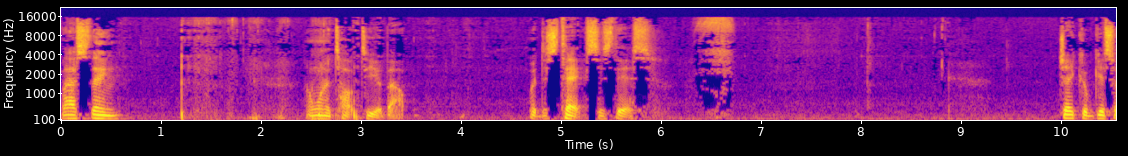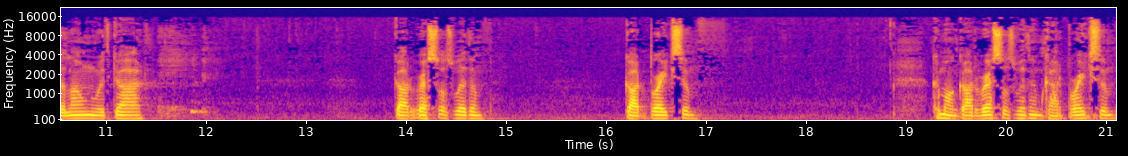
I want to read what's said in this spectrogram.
Last thing I want to talk to you about with this text is this. Jacob gets alone with God. God wrestles with him. God breaks him. Come on, God wrestles with him. God breaks him.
